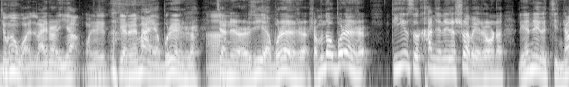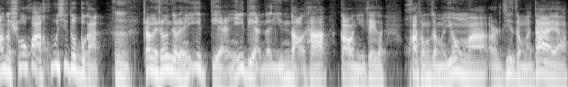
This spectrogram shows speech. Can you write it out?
就跟我来这儿一样，我这 见这麦也不认识，啊见这耳机也不认识，什么都不认识。第一次看见这个设备的时候呢，连这个紧张的说话、呼吸都不敢。嗯，张雨生就得一点一点的引导他，告诉你这个话筒怎么用啊，耳机怎么戴呀、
